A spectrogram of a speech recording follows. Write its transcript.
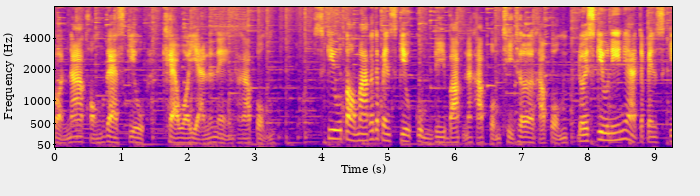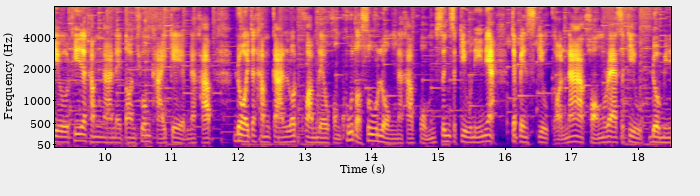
ก่อนหน้าของแรสกิลแคลวอยันนั่นเองนะครับผม สกิลต่อมาก็จะเป็นสกิลกลุ่มดีบัฟนะครับผมทีเชอร์ครับผมโดยสกิลนี้เนี่ยจะเป็นสกิลที่จะทำงานในตอนช่วงท้ายเกมนะครับโดยจะทำการลดความเร็วของคู่ต่อสู้ลงนะครับผมซึ่งสกิลนี้เนี่ยจะเป็นสกิลก่อนหน้าของแรสกิลโดมิเน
